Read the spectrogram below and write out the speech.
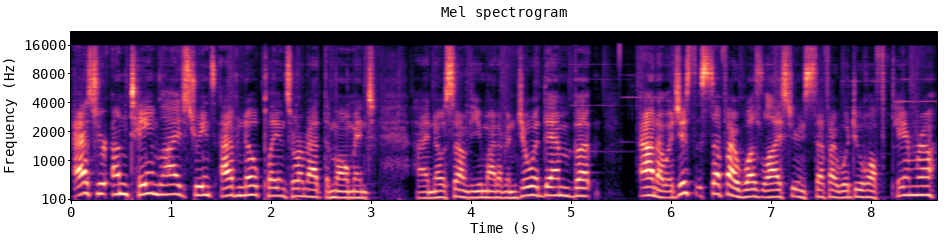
As for Untamed live streams, I have no plans for them at the moment. I know some of you might have enjoyed them, but I don't know. It's just the stuff I was live streaming, stuff I would do off camera.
